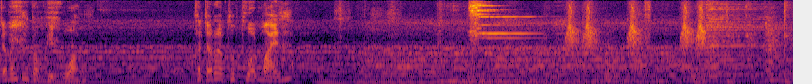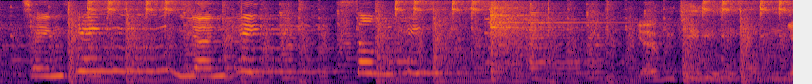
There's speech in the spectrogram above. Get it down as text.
จะไม่ให้ท่านต้องผิดหวัง ข้าจะเริ่มทบทวนใหม่แล้ว 情倾人倾心倾。仰天一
